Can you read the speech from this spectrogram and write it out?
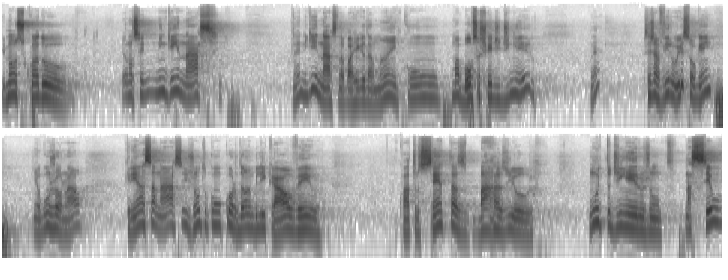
Irmãos, quando eu não sei, ninguém nasce, né? ninguém nasce na barriga da mãe com uma bolsa cheia de dinheiro. Né? Vocês já viram isso, alguém? em algum jornal. Criança nasce junto com o cordão umbilical veio 400 barras de ouro. Muito dinheiro junto. Nasceu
